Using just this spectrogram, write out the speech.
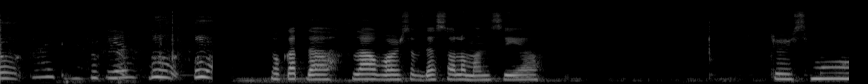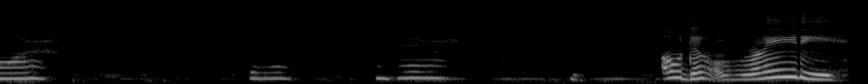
Look. Right here. Yeah. Look. Look. Look at the flowers of the Solomon seal. There's more. There and there. Oh, they're already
